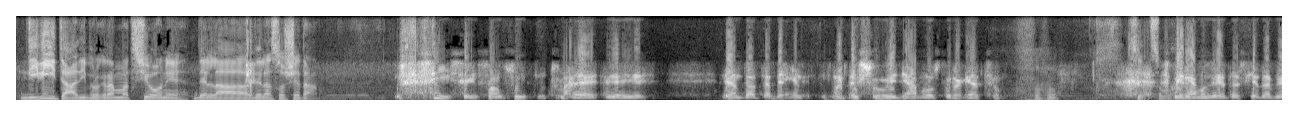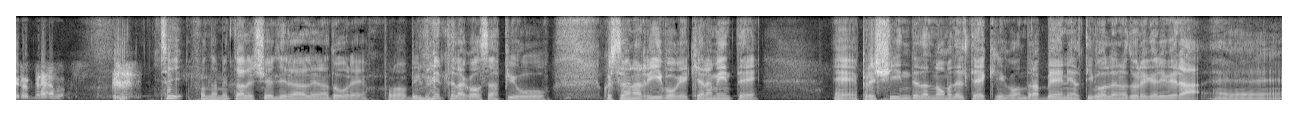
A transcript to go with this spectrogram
di vita, di programmazione della, della società. Sì, sì, ma è, è, è, andata bene. Adesso vediamolo sto ragazzo. sì, Speriamo che sia davvero bravo. Sì, fondamentale scegliere l'allenatore, probabilmente la cosa più... Questo è un arrivo che chiaramente eh, prescinde dal nome del tecnico, andrà bene al tipo di allenatore che arriverà, eh,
